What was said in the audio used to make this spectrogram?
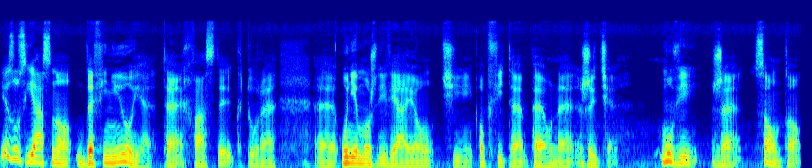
Jezus jasno definiuje te chwasty, które uniemożliwiają ci obfite, pełne życie. Mówi, że są to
